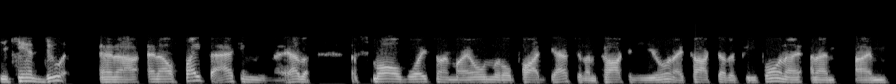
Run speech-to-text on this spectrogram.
you can't do it. And uh, and I'll fight back. And I have a, a small voice on my own little podcast, and I'm talking to you, and I talk to other people, and I and I'm I'm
